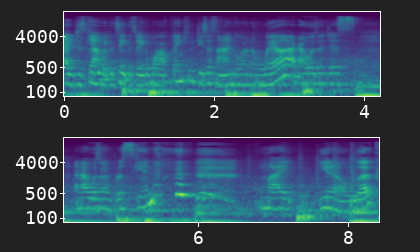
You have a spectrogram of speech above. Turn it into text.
I just can't wait to take this makeup off. Thank you, Jesus, I ain't going nowhere and I wasn't just, and I wasn't risking my, you know, look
